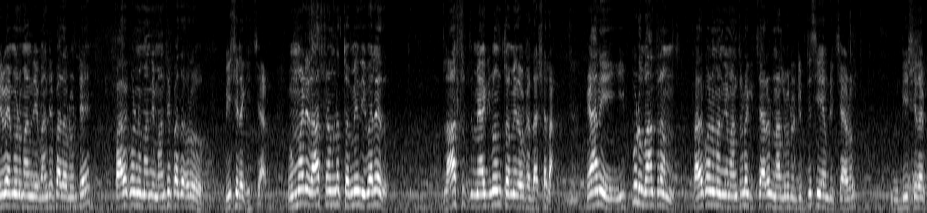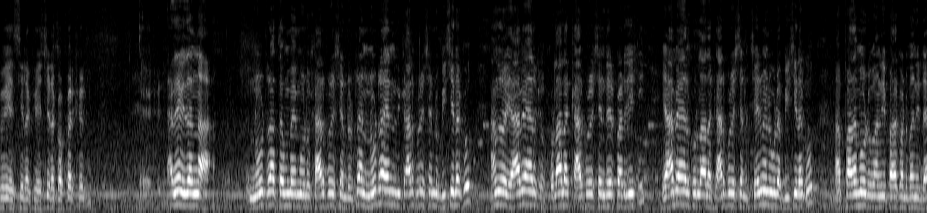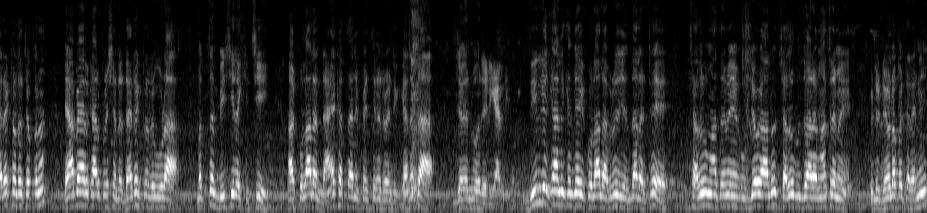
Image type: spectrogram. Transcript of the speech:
ఇరవై మూడు మంది మంత్రి పదవులు ఉంటే పదకొండు మంది మంత్రి పదవులు బీసీలకు ఇచ్చాడు. ఉమ్మడి రాష్ట్రంలో తొమ్మిది ఇవ్వలేదు. లాస్ట్ మ్యాక్సిమం తొమ్మిది ఒక దశల. కానీ ఇప్పుడు మాత్రం పదకొండు మంది మంత్రులకు ఇచ్చారు నలుగురు డిప్యూటీ సీఎంలు ఇచ్చాడు బీసీలకు ఎస్సీలకు ఎస్టీలకు ఒక్కరికి. అదేవిధంగా నూట తొంభై మూడు కార్పొరేషన్లు ఉంటే నూట ఎనిమిది కార్పొరేషన్లు బీసీలకు అందులో యాభై ఆరు కులాల కార్పొరేషన్లు ఏర్పాటు చేసి యాభై ఆరు కులాల కార్పొరేషన్ చైర్మన్ కూడా బీసీలకు ఆ పదమూడు మంది పదకొండు మంది డైరెక్టర్ల చొప్పున యాభై ఆరు కార్పొరేషన్ల డైరెక్టర్లు కూడా మొత్తం బీసీలకు ఇచ్చి ఆ కులాల నాయకత్వాన్ని పెంచినటువంటి ఘనత జగన్మోహన్ రెడ్డి గారిది. దీర్ఘకాలికంగా ఈ కులాలు అభివృద్ధి చెందాలంటే చదువు మాత్రమే ఉద్యోగాలు చదువు ద్వారా మాత్రమే వీళ్ళు డెవలప్ అవుతారని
